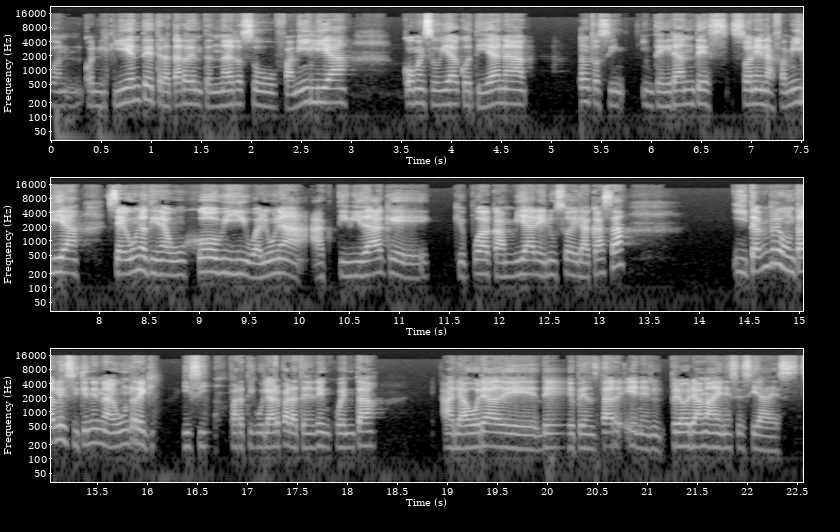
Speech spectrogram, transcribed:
con, el cliente, tratar de entender su familia, cómo es su vida cotidiana, cuántos integrantes son en la familia, si alguno tiene algún hobby o alguna actividad que, que pueda cambiar el uso de la casa. Y también preguntarle si tienen algún requisito particular para tener en cuenta a la hora de, pensar en el programa de necesidades.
